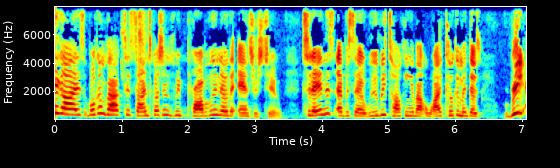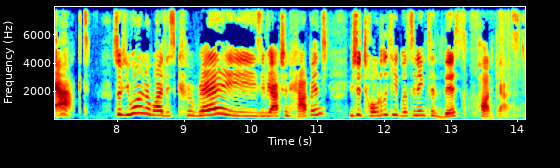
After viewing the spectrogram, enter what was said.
Hey guys, welcome back to Science Questions we probably know the answers to. Today in this episode, we will be talking about why Mentos react. So if you want to know why this crazy reaction happens, you should totally keep listening to this podcast.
